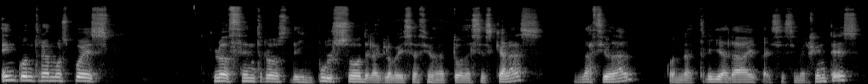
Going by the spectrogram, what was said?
Encontramos, pues, los centros de impulso de la globalización a todas escalas, nacional, con la tríada y países emergentes,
